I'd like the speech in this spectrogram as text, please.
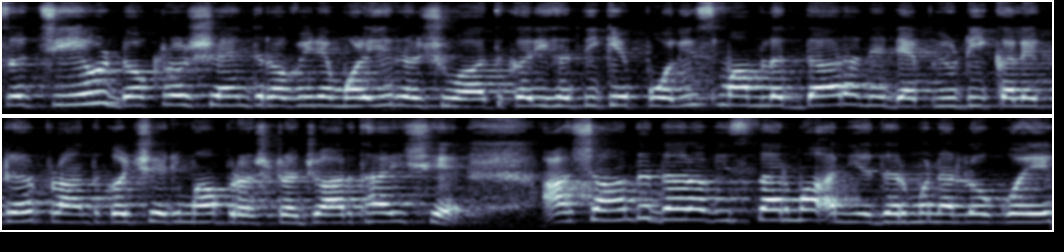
સચિવ ડોક્ટર જયંત રવિને મળી રજૂઆત કરી હતી કે પોલીસ મામલતદાર અને ડેપ્યુટી કલેક્ટર પ્રાંત કચેરીમાં ભ્રષ્ટાચાર થાય છે. આ ધારા વિસ્તારમાં અન્ય ધર્મના લોકોએ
